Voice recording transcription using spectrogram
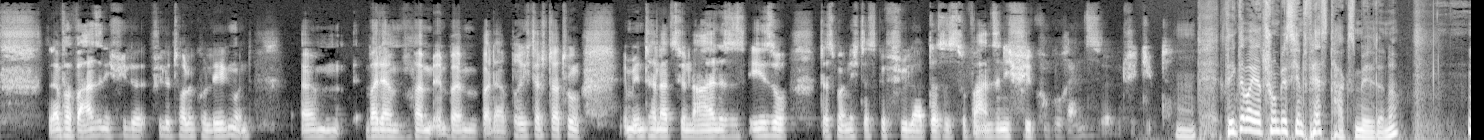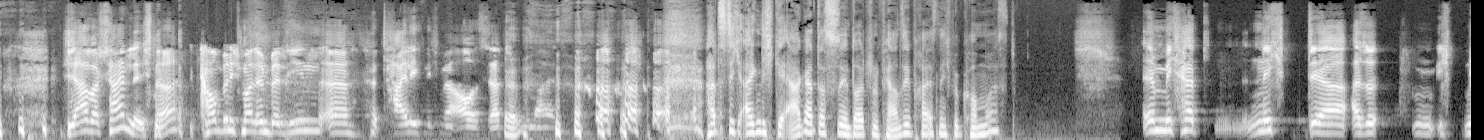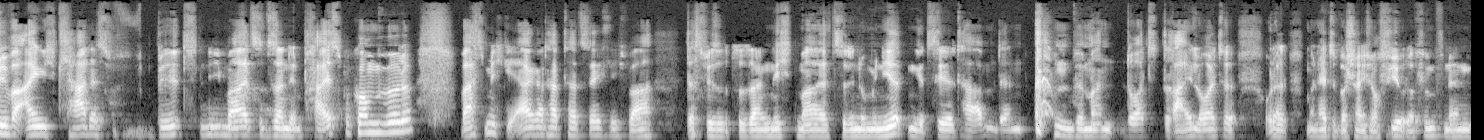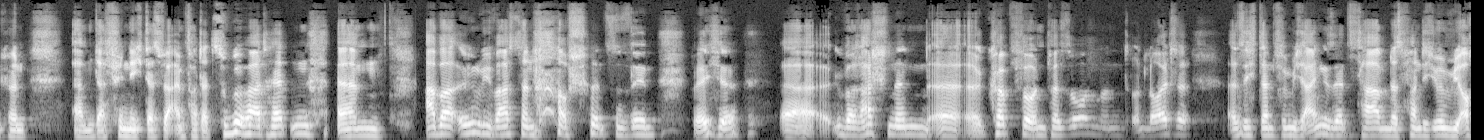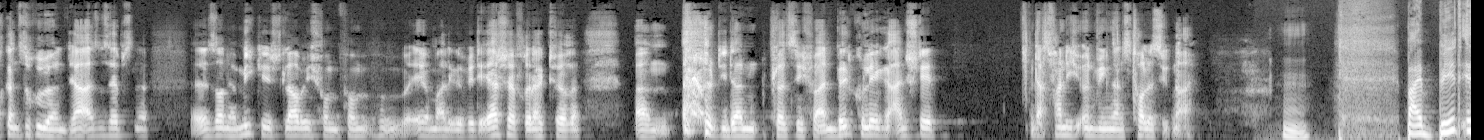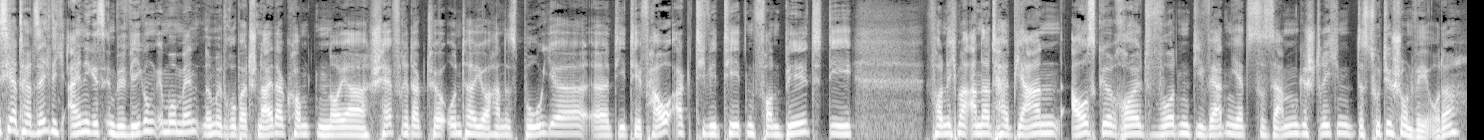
sind einfach wahnsinnig viele, viele tolle Kollegen und ähm, bei, der, beim, beim, bei der Berichterstattung im Internationalen ist es eh so, dass man nicht das Gefühl hat, dass es so wahnsinnig viel Konkurrenz irgendwie gibt. Hm. Klingt aber jetzt schon ein bisschen festtagsmilde, ne? ja, wahrscheinlich, ne? Kaum bin ich mal in Berlin, äh, teile ich nicht mehr aus. Ja, tut mir leid. hat es dich eigentlich geärgert, dass du den deutschen Fernsehpreis nicht bekommen hast? Äh, mich hat nicht der, also ich, mir war eigentlich klar, dass Bild niemals sozusagen den Preis bekommen würde. Was mich geärgert hat tatsächlich war, dass wir sozusagen nicht mal zu den Nominierten gezählt haben, denn wenn man dort drei Leute oder man hätte wahrscheinlich auch vier oder fünf nennen können, ähm, da finde ich, dass wir einfach dazugehört hätten. Ähm, aber irgendwie war es dann auch schön zu sehen, welche äh, überraschenden äh, Köpfe und Personen und, und Leute äh, sich dann für mich eingesetzt haben. Das fand ich irgendwie auch ganz rührend. Ja, also selbst eine äh, Sonja Mikisch, glaube ich, vom, vom, vom ehemalige WDR-Chefredakteurin, ähm, die dann plötzlich für einen Bildkollegen einsteht. Das fand ich irgendwie ein ganz tolles Signal. Hm. Bei Bild ist ja tatsächlich einiges in Bewegung im Moment. Ne? Mit Robert Schneider kommt ein neuer Chefredakteur unter Johannes Boje. Äh, die TV-Aktivitäten von Bild, die von nicht mal anderthalb Jahren ausgerollt wurden, die werden jetzt zusammengestrichen. Das tut dir schon weh, oder?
